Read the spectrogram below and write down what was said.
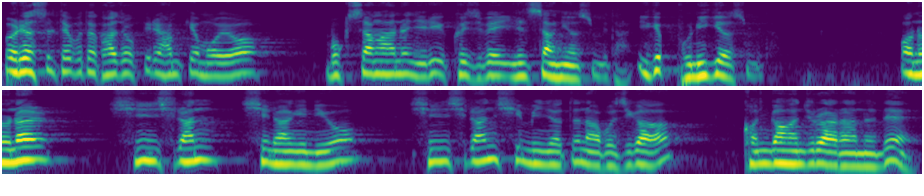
어렸을 때부터 가족들이 함께 모여 묵상하는 일이 그 집의 일상이었습니다. 이게 분위기였습니다. 어느 날 신실한 신앙인이요 신실한 시민이었던 아버지가 건강한 줄 알았는데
